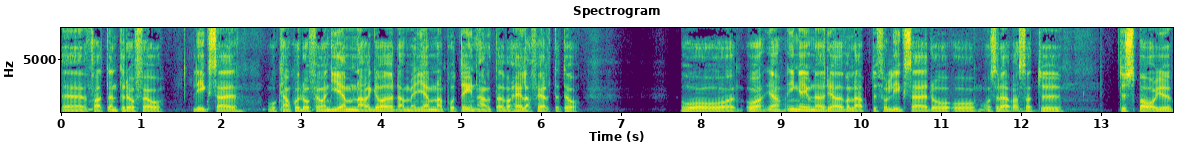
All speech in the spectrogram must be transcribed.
Eh, för att inte då få liggsäd och kanske då få en jämnare gröda med jämna proteinhalt över hela fältet då. Och, och ja, inga onödiga överlapp, du får liggsäd och, och, och sådär. Va? Så att du, du spar ju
